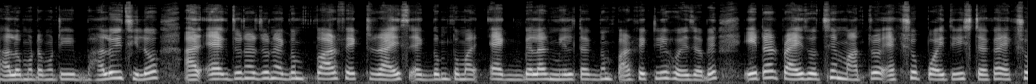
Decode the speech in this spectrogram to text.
ভালো, মোটামুটি ভালোই ছিল। আর একজনের জন্য একদম পারফেক্ট রাইস একদম তোমার এক বেলার মিলটা একদম পারফেক্টলি হয়ে যাবে। এটার প্রাইস হচ্ছে মাত্র একশো পঁয়ত্রিশ টাকা। একশো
